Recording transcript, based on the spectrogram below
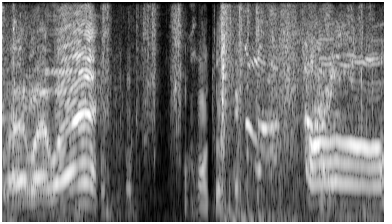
Ouais, ouais, ouais On croit en toi, frère. Oh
